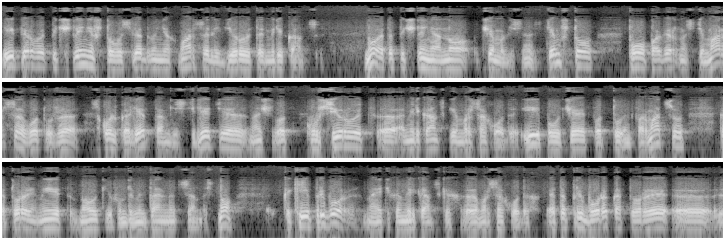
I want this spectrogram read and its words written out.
И первое впечатление, что в исследованиях Марса лидируют американцы – ну, это впечатление, оно чем объяснено? Тем, что по поверхности Марса вот уже сколько лет, там десятилетия, значит, вот курсируют э, американские марсоходы и получают вот ту информацию, которая имеет в науке фундаментальную ценность. Но какие приборы на этих американских э, марсоходах? Это приборы, которые э,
